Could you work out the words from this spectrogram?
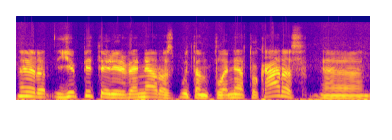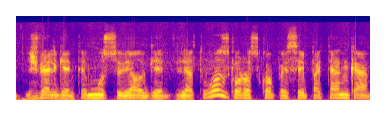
Na ir Jupiterio ir Veneros būtent planetų karas, e, žvelgiant į mūsų vėlgi Lietuvos horoskopą, jisai patenka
